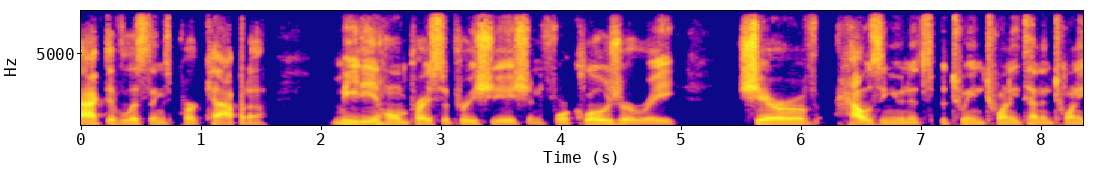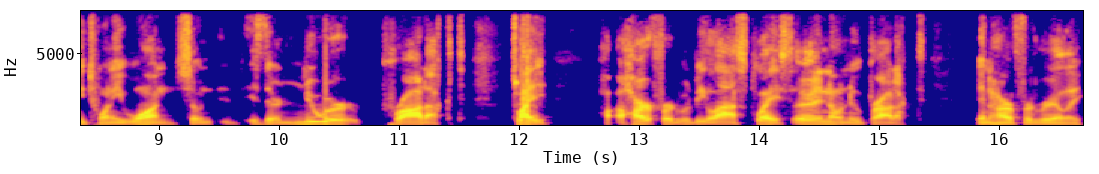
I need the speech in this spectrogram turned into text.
active listings per capita, median home price appreciation, foreclosure rate, share of housing units between 2010 and 2021. So is there newer product? That's why Hartford would be last place. There ain't no new product in Hartford really.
